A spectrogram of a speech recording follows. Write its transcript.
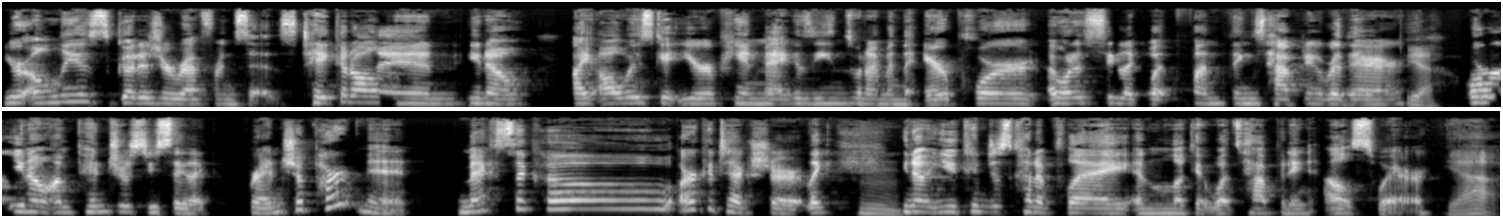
you're only as good as your references. Take it all in. You know, I always get European magazines when I'm in the airport. I want to see like what fun things happening over there. Yeah. Or, you know, on Pinterest, you say like French apartment, Mexico architecture. Like, Hmm. you know, you can just kind of play and look at what's happening elsewhere. Yeah.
